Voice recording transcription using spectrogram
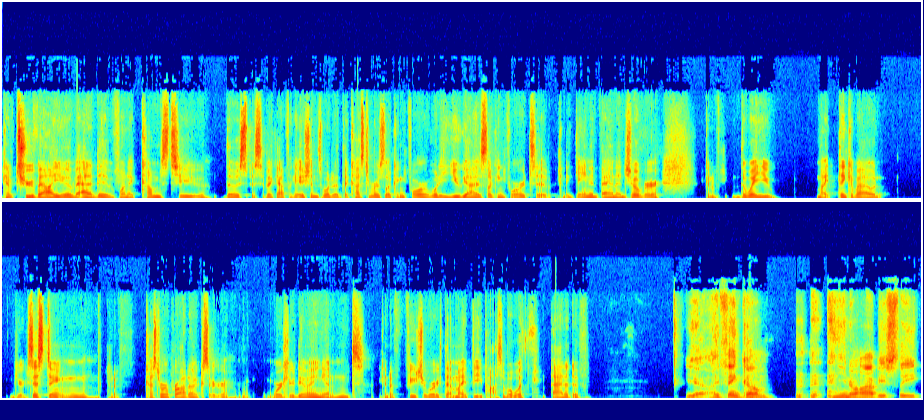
kind of true value of additive when it comes to those specific applications? What are the customers looking for? What are you guys looking for to kind of gain advantage over kind of the way you might think about your existing kind of customer products or work you're doing and kind of future work that might be possible with additive? Yeah, I think um, you know, obviously,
